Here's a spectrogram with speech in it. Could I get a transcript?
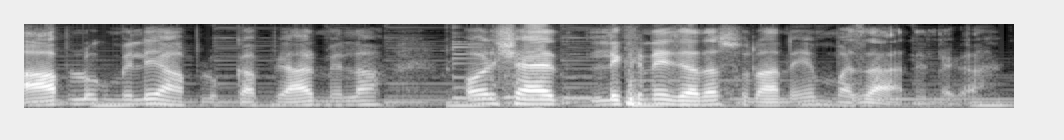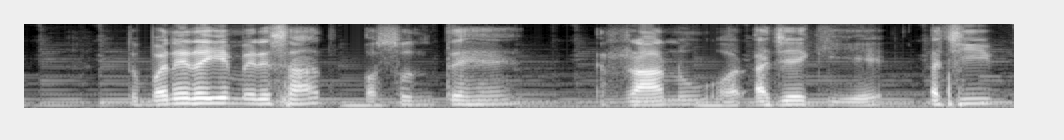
आप लोग मिले, आप लोग का प्यार मिला और शायद लिखने ज़्यादा सुनाने में मज़ा आने लगा। तो बने रहिए मेरे साथ और सुनते हैं रानू और अजय की ये अजीब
